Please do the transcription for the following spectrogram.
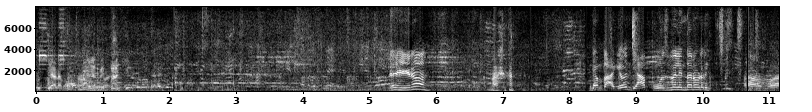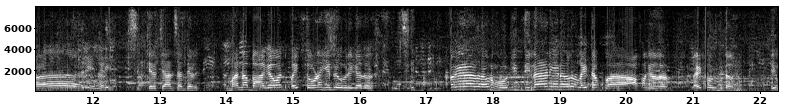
ಸುದ್ದಿ ಆಡೋದು ಏ ಏನೋ ನಮ್ಮ ಭಾಗ್ಯ ಒಂದ್ ಯಾವ ಪೋಸ್ ಮೇಲಿಂದ ನೋಡ್ರಿ. ಸಿಕ್ಕಿದ ಚಾನ್ಸ್ ಅಂತೇಳಿ. ಮನ್ನ ಒಂದು ಬೈಕ್ ತೊಗೊಂಡೇನ್ರಿ ಊರಿಗೆ ಅದು. ಏನಾದ್ರ ಅವ್ನು ಹೋಗಿದ್ ದಿನ ಏನಾದ್ರು ಲೈಟ್ ಅಪ್ ಆಫ್ ಆಗ್ಯದ ಲೈಟ್ ಹೋಗ್ಬಿಟ್ಟದ. ಈಗ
